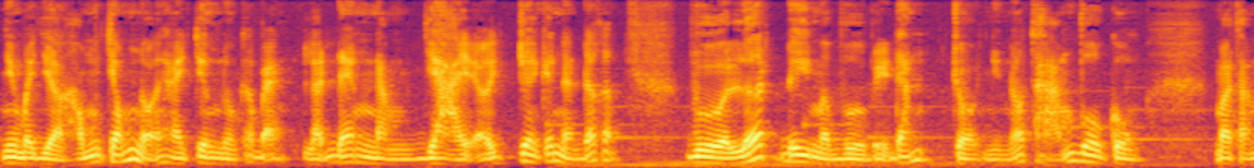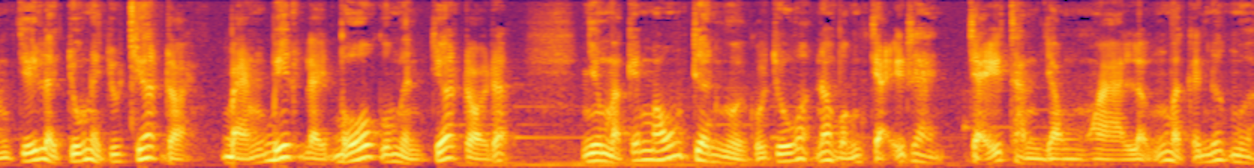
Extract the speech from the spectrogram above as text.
Nhưng bây giờ không chống nổi hai chân luôn các bạn là đang nằm dài ở trên cái nền đất á. Vừa lết đi mà vừa bị đánh. Trời nhìn nó thảm vô cùng. Mà thậm chí là chú này chú chết rồi. Bạn biết là bố của mình chết rồi đó. Nhưng mà cái máu trên người của chú á, nó vẫn chảy ra chảy thành dòng hòa lẫn vào cái nước mưa.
